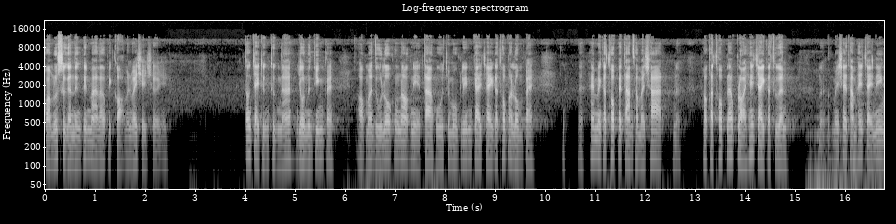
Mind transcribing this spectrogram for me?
ความรู้สึกอันหนึ่งขึ้นมา แล้วก็ไปเกาะมันไว้เฉยๆต้องใจถึงๆนะ โยนมันทิ้งไป ออกมาดูโลกข้างนอกนี่ ตาหูจมูกลิ้นกายใจกระทบอารมณ์ไปนะให้มันกระทบไปตามธรรมชาตินะพอกระทบแล้วปล่อยให้ใจกระเทือนนะไม่ใช่ทำให้ใจนิ่ง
